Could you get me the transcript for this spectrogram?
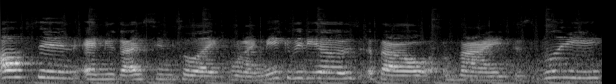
often and you guys seem to like when I make videos about my disability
